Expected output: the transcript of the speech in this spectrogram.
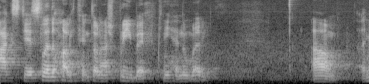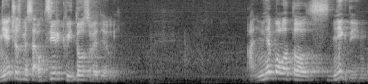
ak ste sledovali tento náš príbeh v knihe Numery. A niečo sme sa o cirkvi dozvedeli. A nebolo to nikdy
